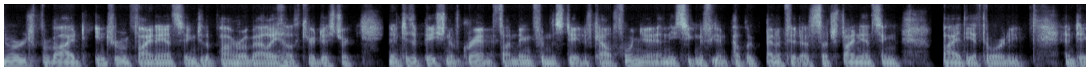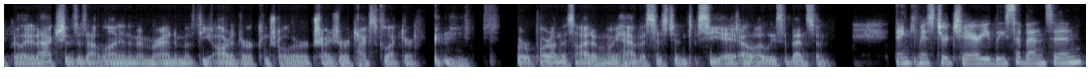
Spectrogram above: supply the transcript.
in order to provide interim financing to the Pajaro Valley Healthcare District in anticipation of grant funding from the state of California and the significant public benefit of such financing by the authority and take related actions as outlined in the memorandum of the auditor, controller, treasurer, tax collector. For report on this item, we have Assistant CAO Elisa Benson. Thank you, Mr. Chair. Elisa Benson,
